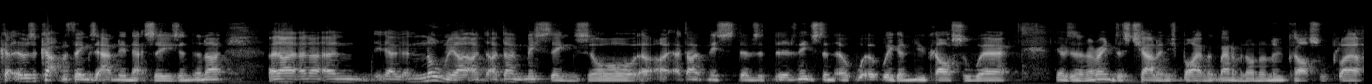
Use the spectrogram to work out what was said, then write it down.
there was a couple of things that happened in that season, and I and I and, I, and you know, and normally I, I don't miss things, or I, I don't miss. There was a, there was an incident at, at Wigan, Newcastle, where there was an horrendous challenge by McManaman on a Newcastle player,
